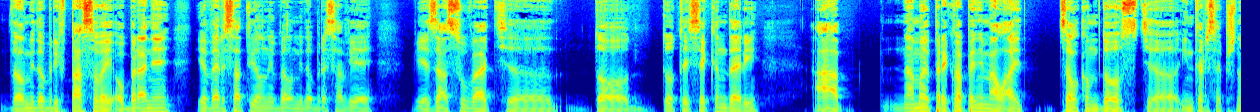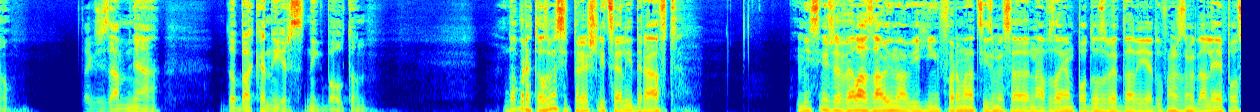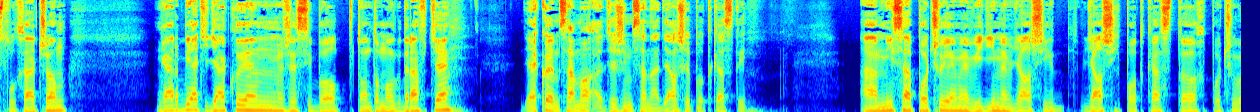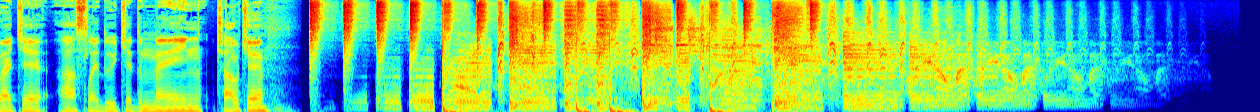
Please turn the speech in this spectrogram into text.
veľmi dobrý v pasovej obrane, je versatílny, veľmi dobre sa vie, vie zasúvať eh, do, do tej secondary a na moje prekvapenie mal aj celkom dosť uh, interceptionov. Takže za mňa do Buccaneers Nick Bolton. Dobre, to sme si prešli celý draft myslím, že veľa zaujímavých informácií sme sa navzájom podozvedali a ja dúfam, že sme dali aj poslucháčom. Garbi, ja ti ďakujem, že si bol v tomto mockdrafte. Ďakujem samo a teším sa na ďalšie podcasty. A my sa počujeme, vidíme v ďalších, v ďalších podcastoch. Počúvajte a sledujte The Main. Čaute. You know, man. You know, man. You know, man.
